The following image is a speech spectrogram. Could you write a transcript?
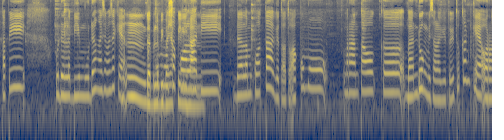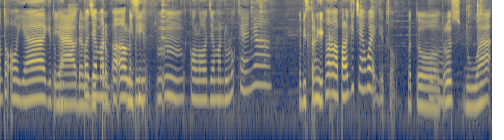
Tapi udah lebih mudah nggak sih maksudnya kayak Mm-mm, udah aku lebih mau banyak sekolah pilihan. di dalam kota gitu atau aku mau merantau ke Bandung misalnya gitu itu kan kayak orang tuh oh ya gitu Ya, kan udah lebih zaman eh, eh, lebih permisif. mm-mm. kalau zaman dulu kayaknya Lebih strict. eh, apalagi cewek gitu Betul. Terus dua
